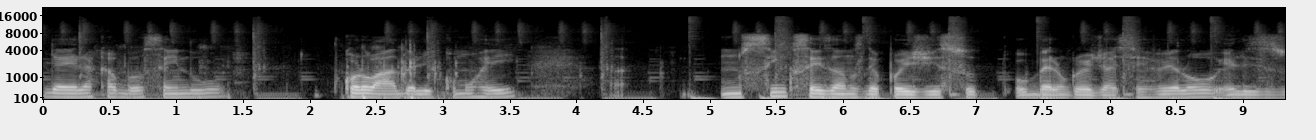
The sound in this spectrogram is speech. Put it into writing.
E aí ele acabou sendo coroado ali como rei. Uns 5, 6 anos depois disso, o Baron Greyjoy se revelou, eles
